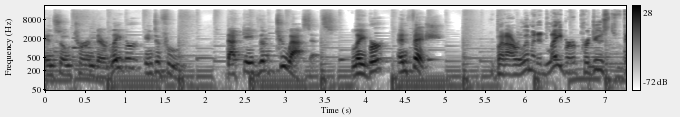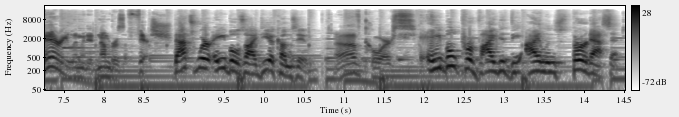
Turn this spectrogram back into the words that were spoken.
and so turned their labor into food. That gave them two assets labor and fish. But our limited labor produced very limited numbers of fish. That's where Able's idea comes in. Of course. Able provided the island's third asset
